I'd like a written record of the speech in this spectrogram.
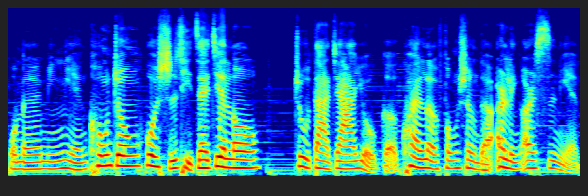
我们明年空中或实体再见喽！祝大家有个快乐丰盛的二零二四年。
